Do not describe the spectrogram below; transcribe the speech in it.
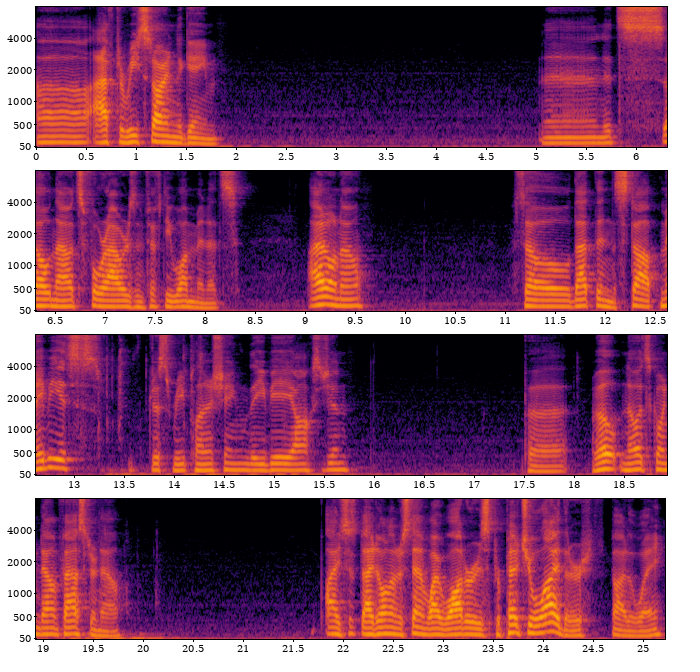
Uh, after restarting the game. And it's, oh, now it's 4 hours and 51 minutes. I don't know. So that didn't stop. Maybe it's just replenishing the EVA oxygen. But, well, no, it's going down faster now. I just, I don't understand why water is perpetual either, by the way.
